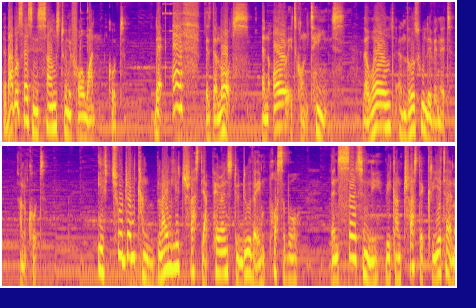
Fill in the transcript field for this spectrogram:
The Bible says in Psalms 24:1, quote, The earth is the Lord's and all it contains, the world and those who live in it, unquote. If children can blindly trust their parents to do the impossible, then certainly we can trust the creator and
